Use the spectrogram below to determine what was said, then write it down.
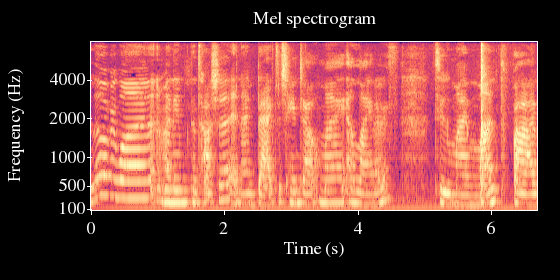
Hello everyone, my name is Natasha and I'm back to change out my aligners to my month five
